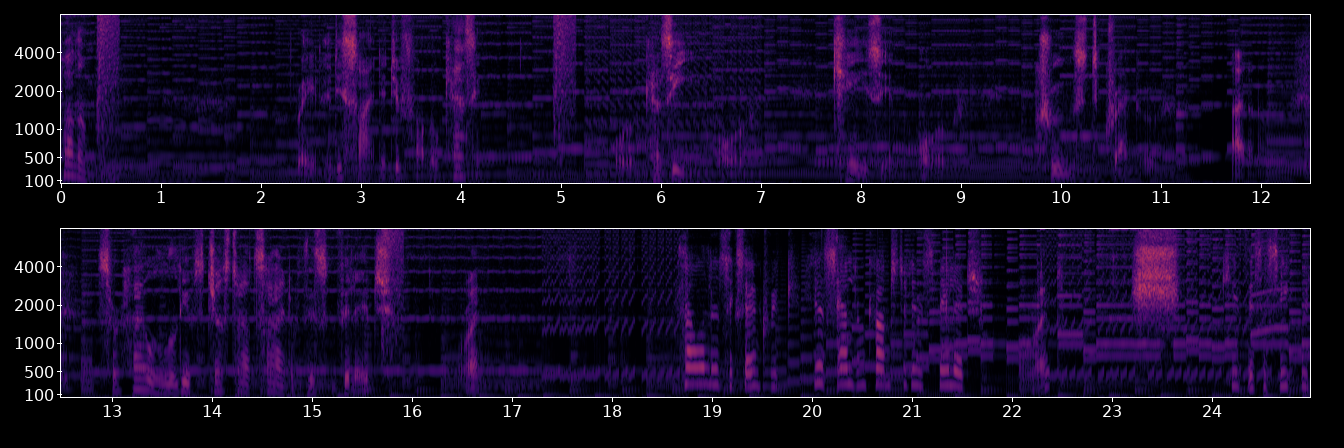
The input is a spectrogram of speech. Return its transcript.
follow me. Rayleigh decided to follow Kazim. Or Kazim, or Kazim, or Cruised Cracker. I don't know. Sir Hawel lives just outside of this village. Alright? Hawel is eccentric. He seldom comes to this village. Alright. Shh! Keep this a secret.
